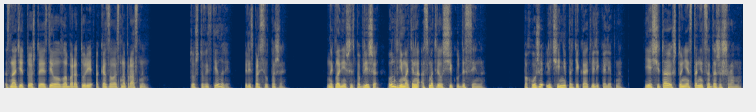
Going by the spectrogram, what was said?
«Значит, то, что я сделал в лаборатории, оказалось напрасным?» «То, что вы сделали?» – переспросил Паже. Наклонившись поближе, он внимательно осмотрел щеку Десейна. Похоже, лечение протекает великолепно. Я считаю, что не останется даже шрама.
